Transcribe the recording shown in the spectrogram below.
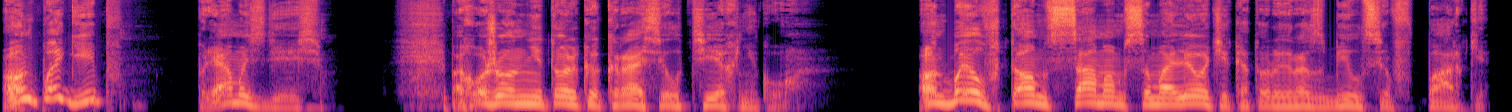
Он погиб. Прямо здесь. Похоже, он не только красил технику. Он был в том самом самолете, который разбился в парке.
